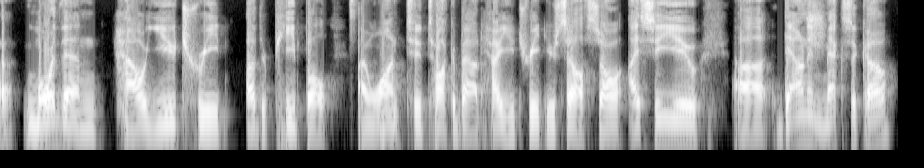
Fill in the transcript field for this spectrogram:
uh, more than how you treat other people. I want to talk about how you treat yourself. So I see you uh, down in Mexico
